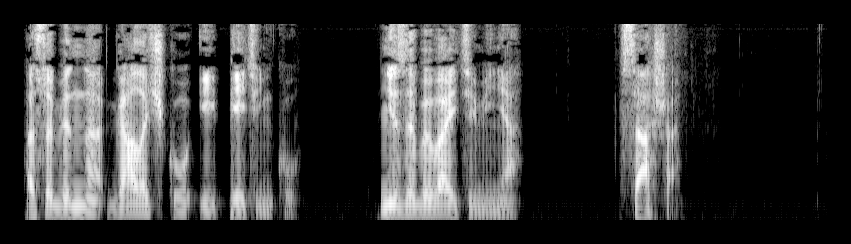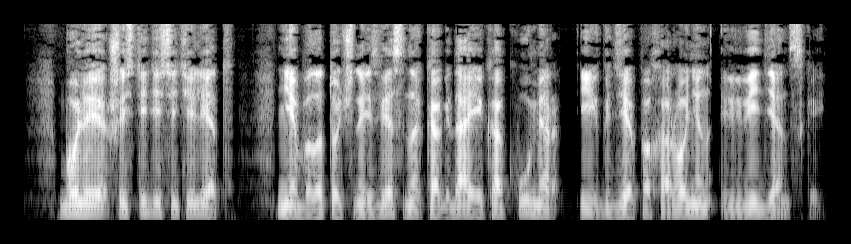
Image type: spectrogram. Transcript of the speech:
особенно Галочку и Петеньку. Не забывайте меня. Саша. Более 60 лет не было точно известно, когда и как умер и где похоронен в Веденской.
